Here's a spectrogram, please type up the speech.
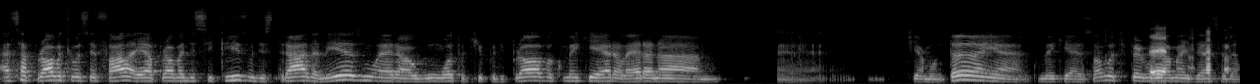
essa prova que você fala é a prova de ciclismo de estrada mesmo? Era algum outro tipo de prova? Como é que era? Ela era na. É, tinha montanha? Como é que era? Só vou te perguntar é, mais essa da.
